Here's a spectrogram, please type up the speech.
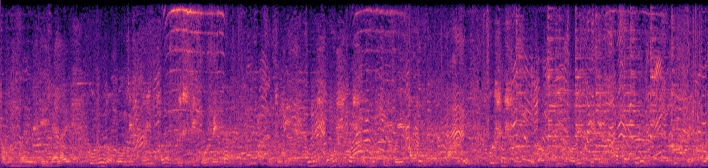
সমন্বয়ের এই মেলায় কোনো রকম বিশৃঙ্খলা সৃষ্টি করবেন না। আপনি যদি কোনো সমস্যার সম্মুখীন হয়ে থাকেন তাহলে প্রশাসন এবং নিয়ে সাহায্য করে বিশৃঙ্খলা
